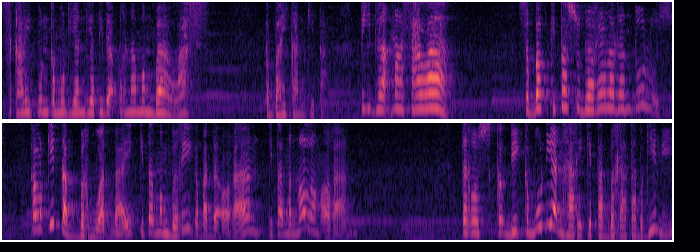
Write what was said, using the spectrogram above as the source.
Sekalipun kemudian dia tidak pernah membalas kebaikan kita, tidak masalah. Sebab kita sudah rela dan tulus. Kalau kita berbuat baik, kita memberi kepada orang, kita menolong orang, terus ke, di kemudian hari kita berkata begini,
